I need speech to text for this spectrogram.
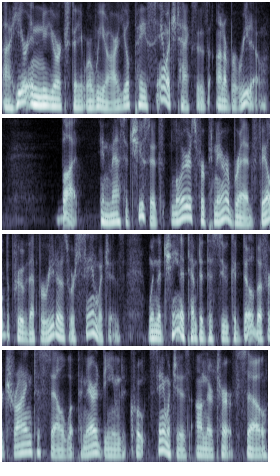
Uh, here in New York State, where we are, you'll pay sandwich taxes on a burrito. But in Massachusetts, lawyers for Panera Bread failed to prove that burritos were sandwiches when the chain attempted to sue Qdoba for trying to sell what Panera deemed quote sandwiches on their turf. So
